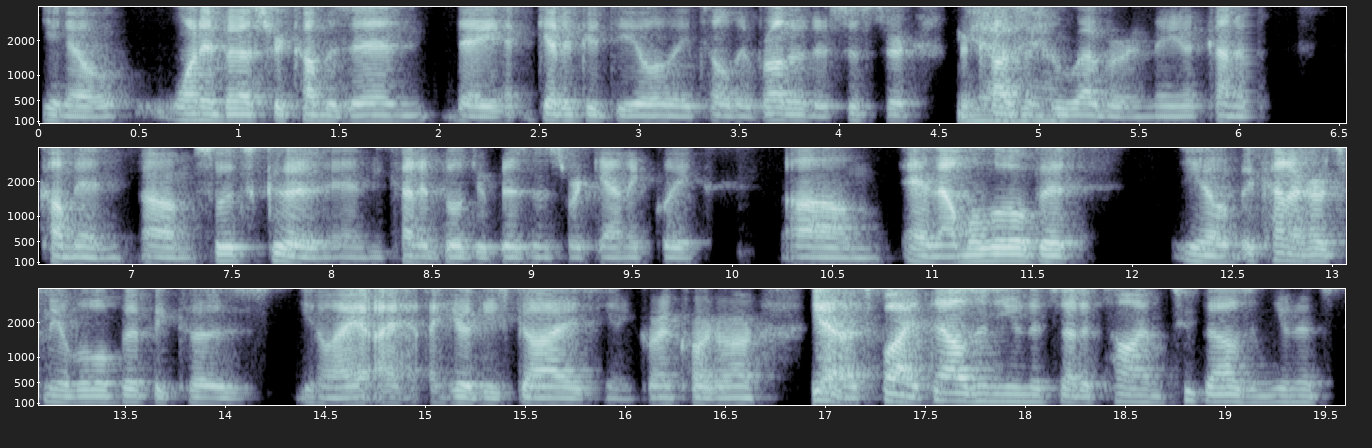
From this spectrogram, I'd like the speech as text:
you know one investor comes in they get a good deal they tell their brother their sister their yeah, cousin yeah. whoever and they kind of come in um, so it's good and you kind of build your business organically um, and i'm a little bit you know, it kind of hurts me a little bit because, you know, I, I, hear these guys, you know, Grant Cardone, yeah, let's buy a thousand units at a time, 2000 units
